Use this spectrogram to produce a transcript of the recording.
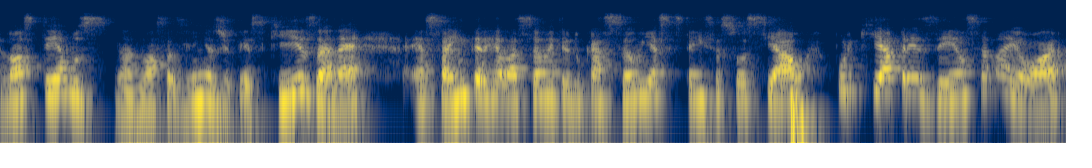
nós temos nas nossas linhas de pesquisa né, essa inter-relação entre educação e assistência social, porque a presença maior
